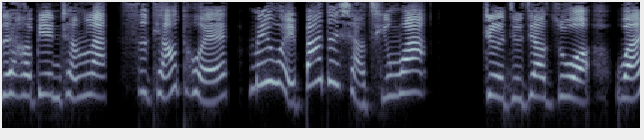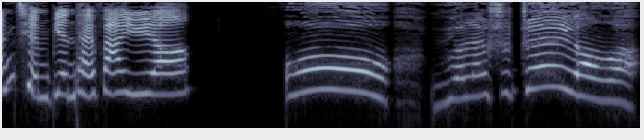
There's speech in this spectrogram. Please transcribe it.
最后变成了四条腿、没尾巴的小青蛙，这就叫做完全变态发育哦。哦，原来是这样啊，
